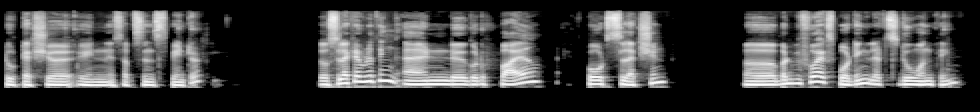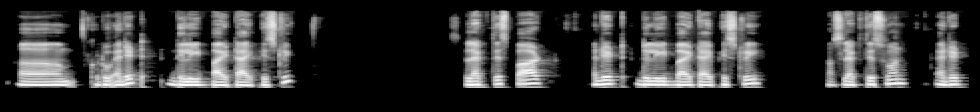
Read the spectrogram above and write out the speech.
to texture in substance painter. So select everything and go to file export selection. Uh, but before exporting let's do one thing. Um, go to edit delete by type history. Select this part edit delete by type history. Now select this one edit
